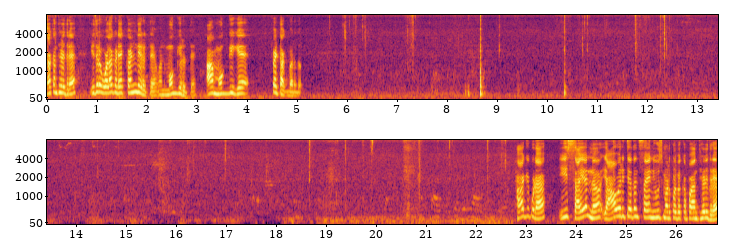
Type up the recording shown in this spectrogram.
ಯಾಕಂತ ಹೇಳಿದ್ರೆ, ಇದರ ಒಳಗಡೆ ಕಣ್ಣಿರುತ್ತೆ, ಒಂದು ಮೊಗ್ಗಿರುತ್ತೆ. ಆ ಮೊಗ್ಗಿಗೆ ಪೆಟ್ಟಾಗಬಾರ್ದು. ಹಾಗೆ ಕೂಡ ಈ ಸೈನ್ ಯಾವ ರೀತಿಯಾದಂಥ ಸೈನ್ ಯೂಸ್ ಮಾಡ್ಕೊಳ್ಬೇಕಪ್ಪ ಅಂತ ಹೇಳಿದರೆ,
